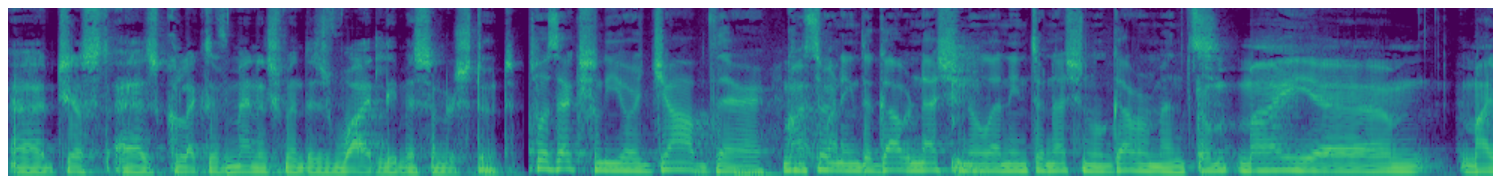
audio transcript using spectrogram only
uh, just as collective management is widely misunderstood. what was actually your job there concerning the gov- national and international governments? My um, my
